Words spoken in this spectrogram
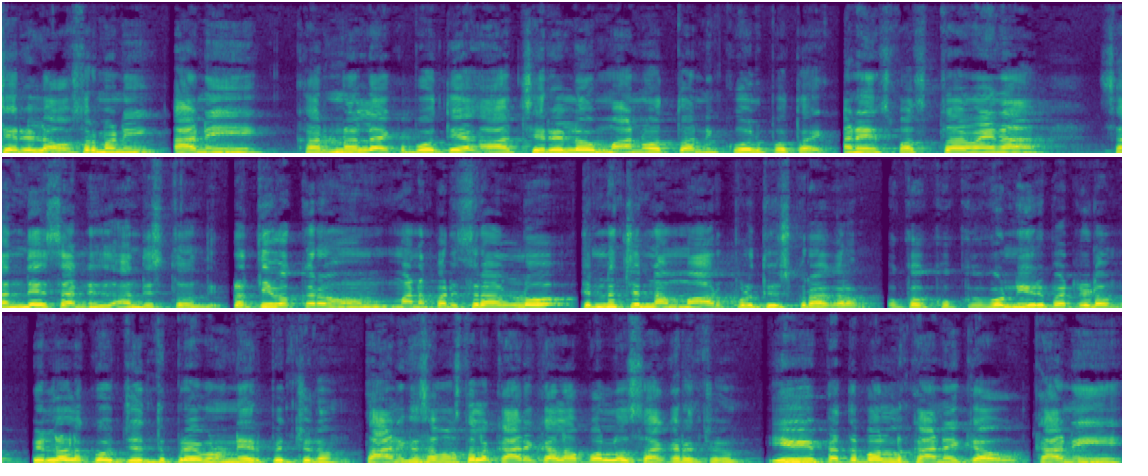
చర్యలు అవసరమని కానీ కరుణ లేకపోతే ఆ చర్యలు మానవత్వాన్ని కోల్పోతాయి అనే స్పష్టమైన సందేశాన్ని అందిస్తోంది. ప్రతి ఒక్కరూ మన పరిసరాల్లో చిన్న చిన్న మార్పులు తీసుకురాగలం. ఒక కుక్కకు నీరు పెట్టడం పిల్లలకు జంతు ప్రేమను నేర్పించడం స్థానిక సంస్థల కార్యకలాపాల్లో సహకరించడం ఇవి పెద్ద పనులు కానే కావు. కానీ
